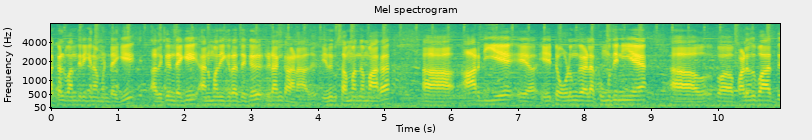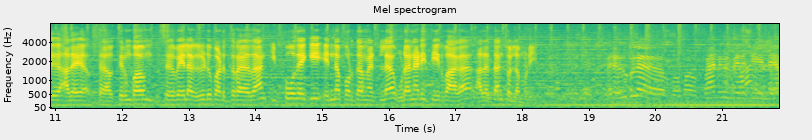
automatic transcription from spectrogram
ஆக்கள் வந்திருக்கணும் இன்றைக்கு. அதுக்கு இன்றைக்கு அனுமதிக்கிறதுக்கு இடம் காணாது. இதுக்கு சம்பந்தமாக ஆர்டிஏ ஏற்ற ஒழுங்குகளை குமுதினியை ப- பழுது பார்த்து அதை த- திரும்பவும் சேவையில் ஈடுபடுத்துறது தான் இப்போதைக்கு என்ன பொறுத்த மட்டில் உடனடி தீர்வாக அதைத்தான் சொல்ல முடியும். அதுக்குள்ள ஃபேனுகள் வேலை செய்யலையா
